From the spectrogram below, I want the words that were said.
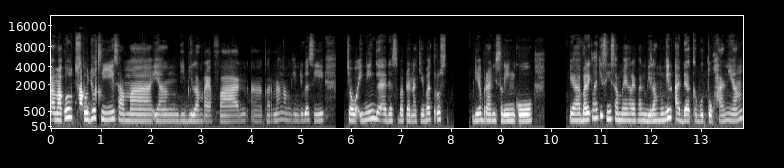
Em, aku setuju sih sama yang dibilang Revan. Eh, karena nggak mungkin juga sih cowok ini nggak ada sebab dan akibat terus dia berani selingkuh ya balik lagi sih sama yang Revan bilang. Mungkin ada kebutuhan yang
